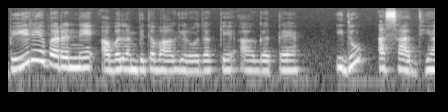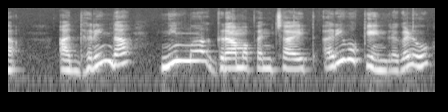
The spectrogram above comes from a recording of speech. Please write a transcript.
ಬೇರೆಯವರನ್ನೇ ಅವಲಂಬಿತವಾಗಿರೋದಕ್ಕೆ ಆಗತ್ತೆ? ಇದು ಅಸಾಧ್ಯ. ಆದ್ದರಿಂದ ನಿಮ್ಮ ಗ್ರಾಮ ಪಂಚಾಯತ್ ಅರಿವು ಕೇಂದ್ರಗಳು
